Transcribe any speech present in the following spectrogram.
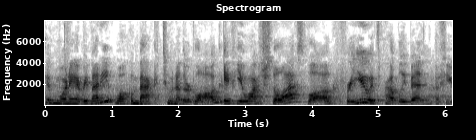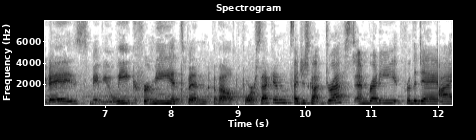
Good morning everybody. Welcome back to another vlog. If you watched the last vlog, for you it's probably been a few days, maybe a week. For me it's been about four seconds. I just got dressed and ready for the day. I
